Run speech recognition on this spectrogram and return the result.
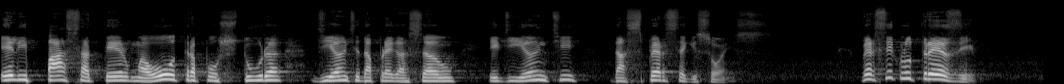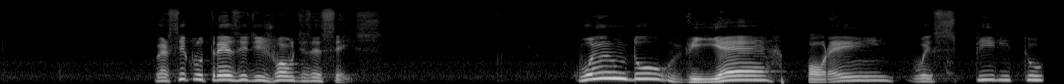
ele passa a ter uma outra postura diante da pregação e diante das perseguições. Versículo 13. Versículo 13 de João 16. Quando vier, porém, o Espírito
